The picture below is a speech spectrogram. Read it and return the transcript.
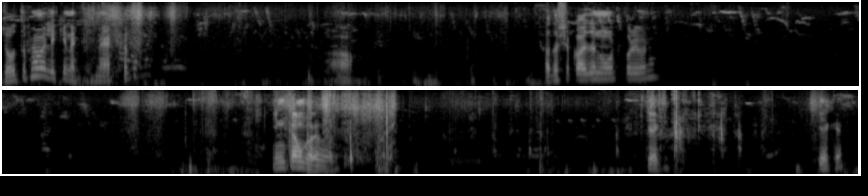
যৌথ ফ্যামিলি কি নাকি? না একসাথে? ও। সদস্য কয়জন মোট পরিবারে? ইনকাম করে করে কে কে? কে কে?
